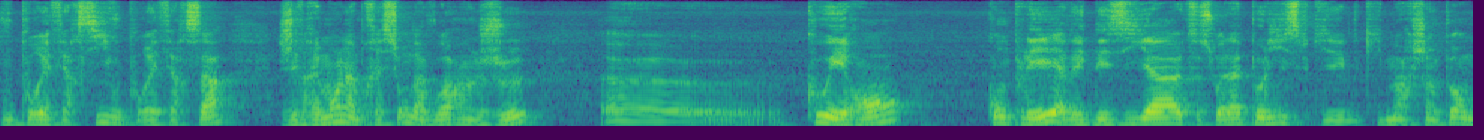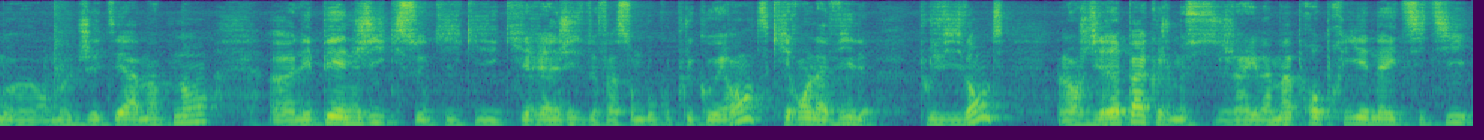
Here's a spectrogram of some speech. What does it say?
vous pourrez faire ci, vous pourrez faire ça. J'ai vraiment l'impression d'avoir un jeu euh, cohérent, complet, avec des IA, que ce soit la police qui, qui marche un peu en, mode GTA maintenant, euh, les PNJ qui, qui, qui, réagissent de façon beaucoup plus cohérente, qui rend la ville plus vivante. Alors je dirais pas que j'arrive à m'approprier Night City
